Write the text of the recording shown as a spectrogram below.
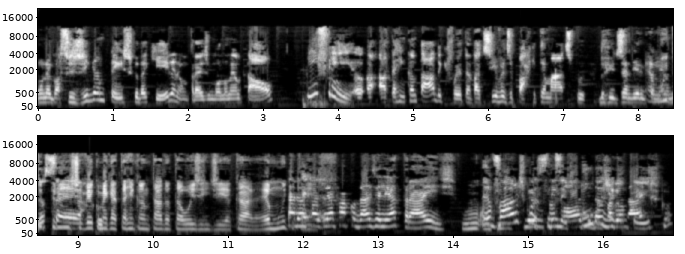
um negócio gigantesco daquele, né? Um prédio monumental enfim, a, a, Terra Encantada, que foi a tentativa de parque temático do Rio de Janeiro. Que é muito triste certo. ver como é que a Terra Encantada tá hoje em dia, cara. É muito Cara, triste. eu fazia faculdade ali atrás. É várias coisas, assim, tudo é gigantesco.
